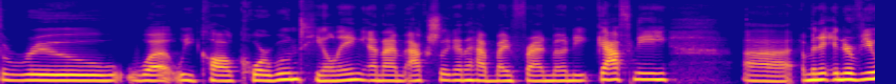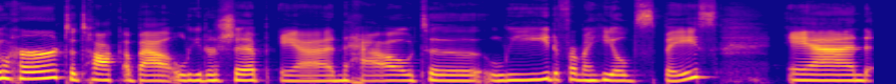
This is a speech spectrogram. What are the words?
through what we call core wound healing. And I'm actually going to have my friend Monique Gaffney uh, I'm going to interview her to talk about leadership and how to lead from a healed space. And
